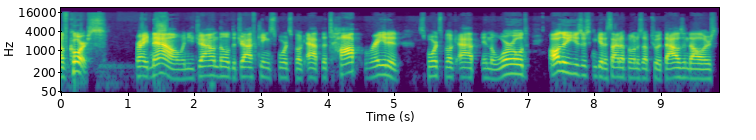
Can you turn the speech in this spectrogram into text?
of course, right now when you download the DraftKings Sportsbook app, the top-rated sportsbook app in the world, all new users can get a sign-up bonus up to a thousand dollars.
